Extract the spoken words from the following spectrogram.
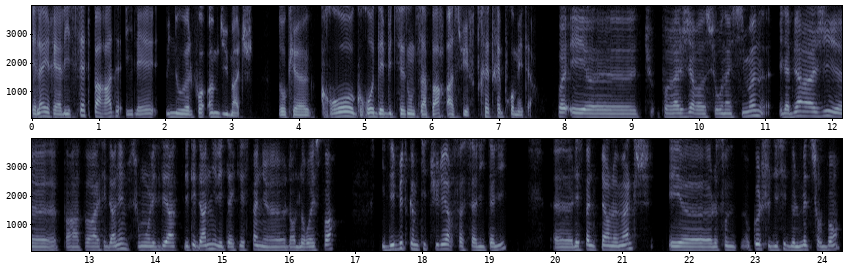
Et là, il réalise 7 parades. Il est une nouvelle fois homme du match. Donc, euh, gros, gros début de saison de sa part à suivre. Très, très prometteur. Ouais, et euh, tu- pour réagir euh, sur Unai Simon, il a bien réagi par rapport à l'été dernier. Parce que bon, l'été der- l'été dernier, il était avec l'Espagne lors de l'Euro Espoir. Il débute comme titulaire face à l'Italie. L'Espagne perd le match et euh, le, son coach décide de le mettre sur le banc.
